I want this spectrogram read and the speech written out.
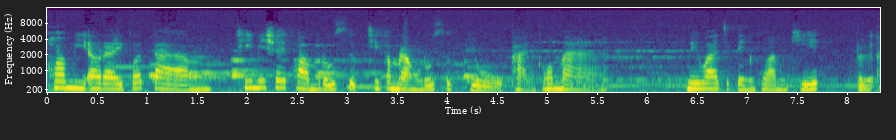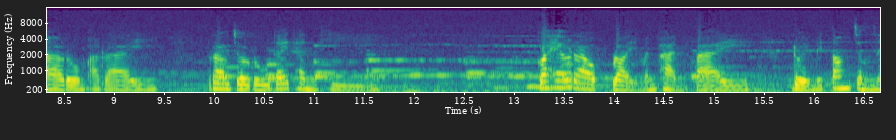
พอมีอะไรก็ตามที่ไม่ใช่ความรู้สึกที่กำลังรู้สึกอยู่ผ่านเข้ามา ไม่ว่าจะเป็นความคิดหรืออารมณ์อะไร เราจะรู้ได้ทันที ก็ให้เราปล่อยมันผ่านไป โดยไม่ต้องจำแน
